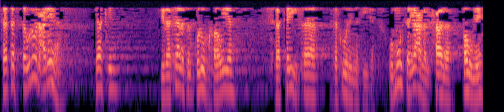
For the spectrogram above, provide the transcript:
ستستولون عليها. لكن إذا كانت القلوب خاوية فكيف تكون النتيجة؟ وموسى يعلم حال قومه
